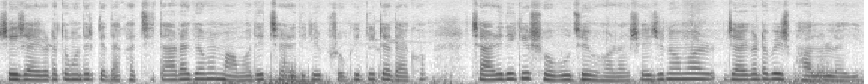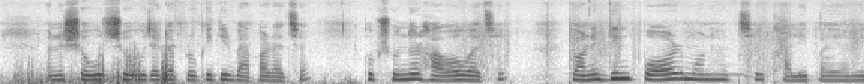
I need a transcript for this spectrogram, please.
সেই জায়গাটা তোমাদেরকে দেখাচ্ছি। তার আগে আমার মামাদের চারিদিকের প্রকৃতিটা দেখো। চারিদিকে সবুজে ভরা, সেই জন্য আমার জায়গাটা বেশ ভালো লাগে। মানে সবুজ সবুজ একটা প্রকৃতির ব্যাপার আছে। খুব সুন্দর হাওয়াও আছে। তো অনেক দিন পর মনে হচ্ছে খালি পায়ে আমি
